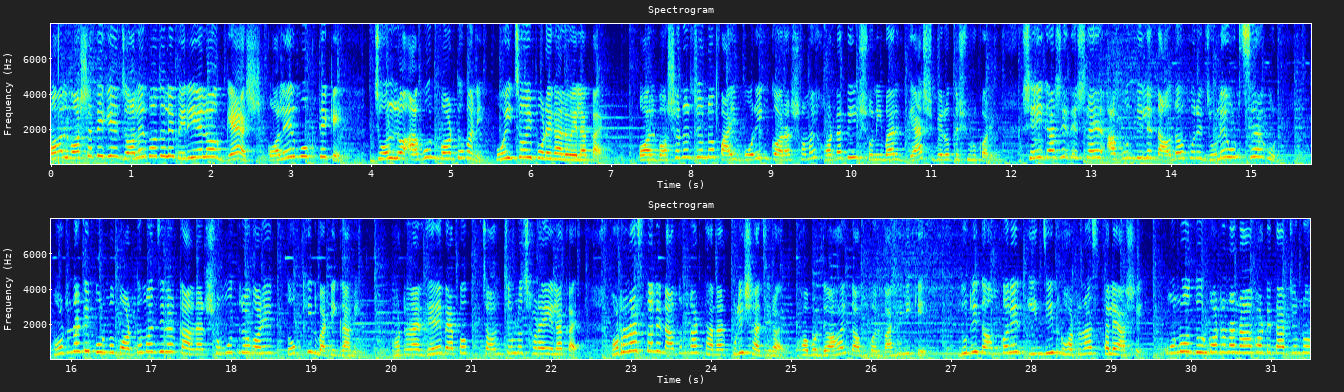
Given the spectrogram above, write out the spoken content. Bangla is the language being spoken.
কল বসাতে গিয়ে জলের বদলে বেরিয়ে এলো গ্যাস। কলের মুখ থেকে জ্বলল আগুন বর্ধমানে। হইচই পড়ে গেল এলাকায়। কল বসানোর জন্য পাইপ বোরিং করার সময় হঠাৎই শনিবার গ্যাস বেরোতে শুরু করে। সেই গ্যাসে দেশলাইয়ের আগুন দিলে দাও দাও করে জ্বলে উঠছে আগুন। ঘটনাটি পূর্ব বর্ধমান জেলার কালনার সমুদ্রগড়ের দক্ষিণবাটি গ্রামে। ঘটনার জেরে ব্যাপক চাঞ্চল্য ছড়ায় এলাকায়। ঘটনাস্থলে নাদনঘাট থানার পুলিশ হাজির হয়। খবর দেওয়া হয় দমকল বাহিনীকে। দুটি দমকলের ইঞ্জিন ঘটনাস্থলে আসে। কোনো দুর্ঘটনা না ঘটে তার জন্য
